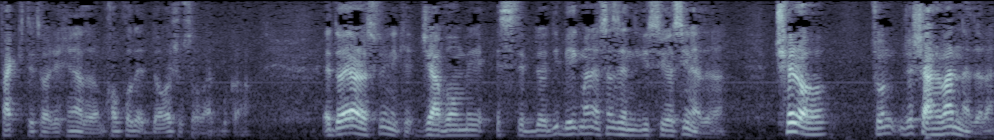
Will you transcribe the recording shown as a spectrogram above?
فکت تاریخی ندارم. می‌خوام خود ادعاشو صحبت بکنم. ادعای ارسطو اینه که جوامع استبدادی به یک من اصلا زندگی سیاسی ندارن. چرا؟ چون اونجا شهروند ندارن.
